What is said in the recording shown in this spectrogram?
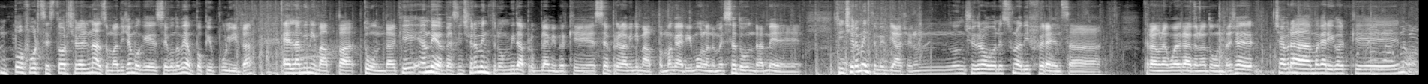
un po' forse storcere il naso, ma diciamo che secondo me è un po' più pulita, è la minimappa tonda, che a me, vabbè, sinceramente non mi dà problemi perché è sempre la minimappa, magari mo l'hanno messa tonda, a me sinceramente mi piace, non, non ci trovo nessuna differenza tra una quadrata e una tonda. Cioè, ci avrà magari qualche... No,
